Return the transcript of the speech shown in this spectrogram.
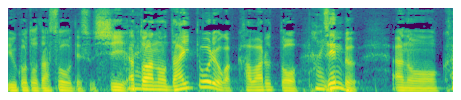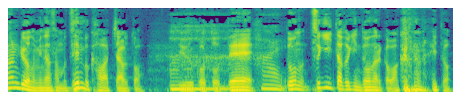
いうことだそうですし、はいあとあの大統領が変わると、はい。全部あの官僚の皆さんも全部変わっちゃうということで、はいどの次行った時にどうなるかわからないと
